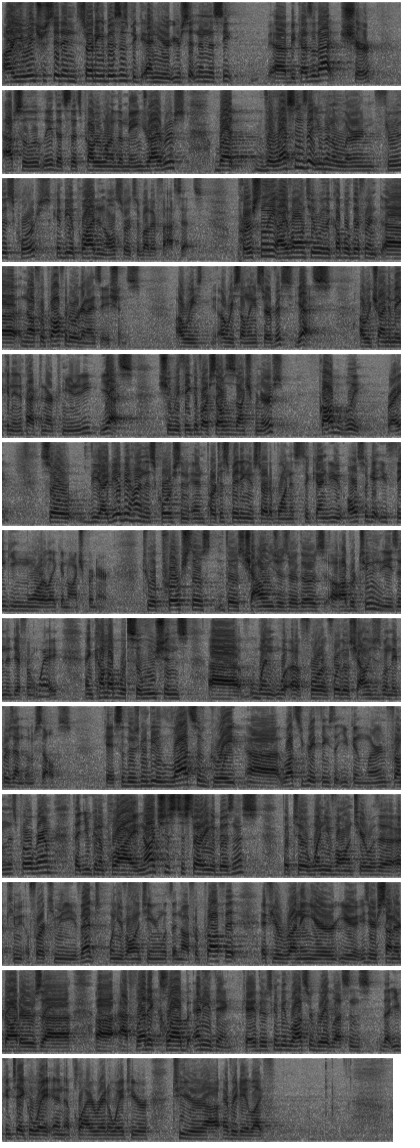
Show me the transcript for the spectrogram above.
Are you interested in starting a business and you're, you're sitting in this seat uh, because of that? Sure, absolutely. That's, that's probably one of the main drivers. But the lessons that you're going to learn through this course can be applied in all sorts of other facets. Personally, I volunteer with a couple different uh, not-for-profit organizations. Are we, are we selling a service? Yes. Are we trying to make an impact in our community? Yes. Should we think of ourselves as entrepreneurs? Probably right? So the idea behind this course and, and, participating in Startup One is to get you, also get you thinking more like an entrepreneur, to approach those, those challenges or those uh, opportunities in a different way and come up with solutions uh, when, uh, for, for those challenges when they present themselves. Okay, so there's going to be lots of great, uh, lots of great things that you can learn from this program that you can apply not just to starting a business, but to when you volunteer with a, a for a community event, when you're volunteering with a not-for-profit, if you're running your, your, your son or daughter's uh, uh, athletic club, anything. Okay, there's going to be lots of great lessons that you can take away and apply right away to your to your uh, everyday life.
